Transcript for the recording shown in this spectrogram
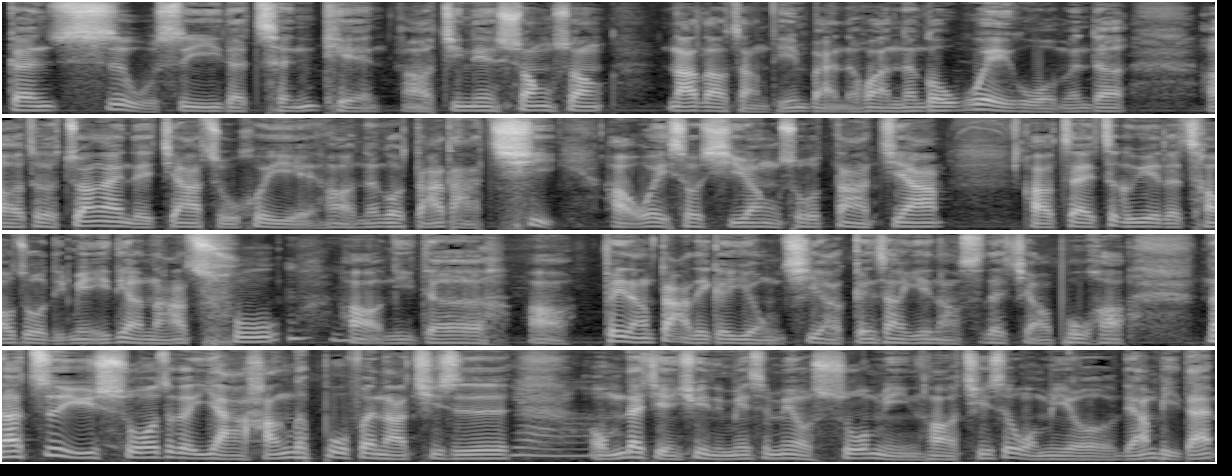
跟四五四一的成田啊，今天双双。拉到涨停板的话，能够为我们的啊这个专案的家族会员哈，能够打打气。好，我也说希望说大家好，在这个月的操作里面，一定要拿出好你的啊非常大的一个勇气啊，跟上严老师的脚步哈。那至于说这个亚航的部分呢，其实我们在简讯里面是没有说明哈。其实我们有两笔单。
